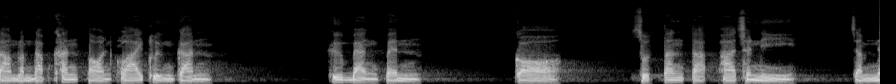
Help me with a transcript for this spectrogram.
ตามลำดับขั้นตอนคล้ายคลึงกัน คือแบ่งเป็นกสุดตันตะภาชนีจำแน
